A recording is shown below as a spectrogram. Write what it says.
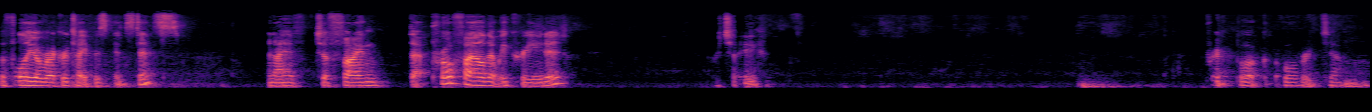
The folio record type is instance. And I have to find that profile that we created, which I print book over demo.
